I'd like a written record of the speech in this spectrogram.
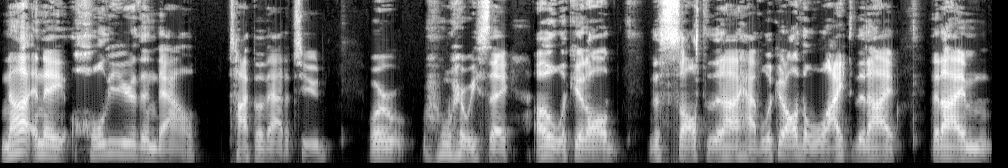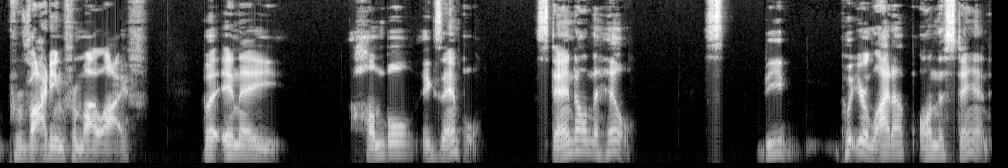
not in a holier than thou type of attitude where where we say, "Oh, look at all the salt that I have. Look at all the light that I that I am providing for my life." But in a humble example, stand on the hill. Be put your light up on the stand.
